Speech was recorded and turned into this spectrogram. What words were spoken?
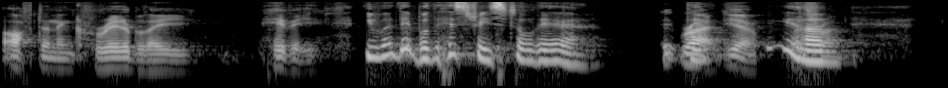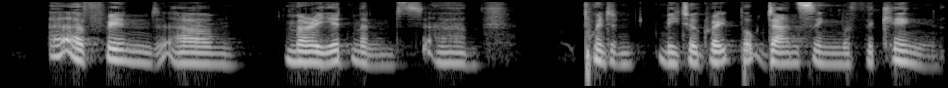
often incredibly heavy. You, well, the history is still there. Right, yeah. Um, right. A friend, um, Murray Edmonds, um, pointed me to a great book, Dancing with the King,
